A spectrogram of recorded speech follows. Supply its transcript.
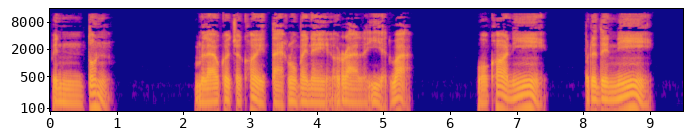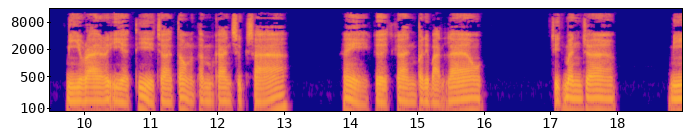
เป็นต้น แล้วก็จะค่อยแตกลงไปในรายละเอียดว่า หัวข้อนี้ ประเด็นนี้ มีรายละเอียดที่จะต้องทำการศึกษา ให้เกิดการปฏิบัติแล้ว จิตมันจะมี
